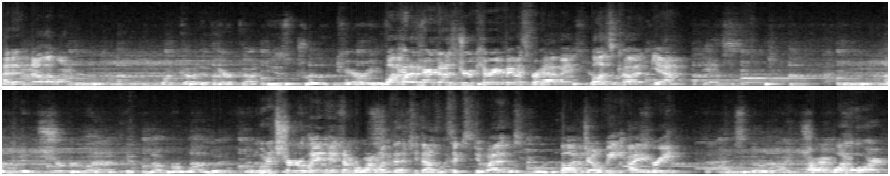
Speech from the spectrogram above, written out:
I didn't know that one. What kind of haircut is Drew Carey? What kind of haircut is Drew Carey famous for having? Buzz cut. Yeah. Yes. Who did Sugarland hit number one with? in Who did Sugarland hit number one with in the 2006 duet? Bon Jovi. I agree. That's the right. All right, one more.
